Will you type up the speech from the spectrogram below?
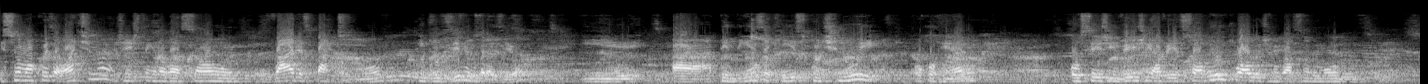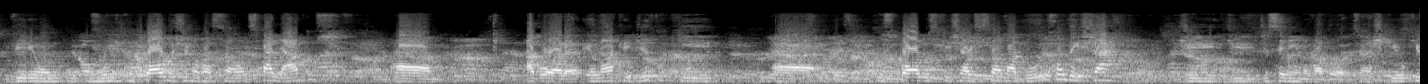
Isso é uma coisa ótima. A gente tem inovação em várias partes do mundo, inclusive no Brasil, e a tendência é que isso continue ocorrendo. Ou seja, em vez de haver só um polo de inovação no mundo, vire um, um, um mundo com polos de inovação espalhados ah, agora, eu não acredito que ah, os polos que já estão maduros vão deixar de, de, de serem inovadores. Eu acho que o que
